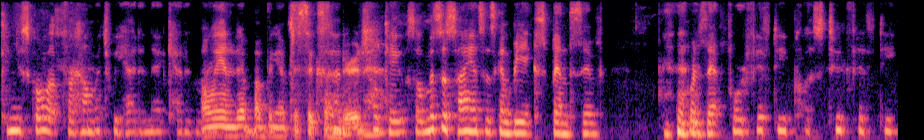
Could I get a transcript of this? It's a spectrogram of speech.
can you scroll up for how much we had in that category? Oh, we ended up bumping up to six hundred. Okay, so Mrs. Science is gonna be expensive. What is that, four fifty plus two fifty?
